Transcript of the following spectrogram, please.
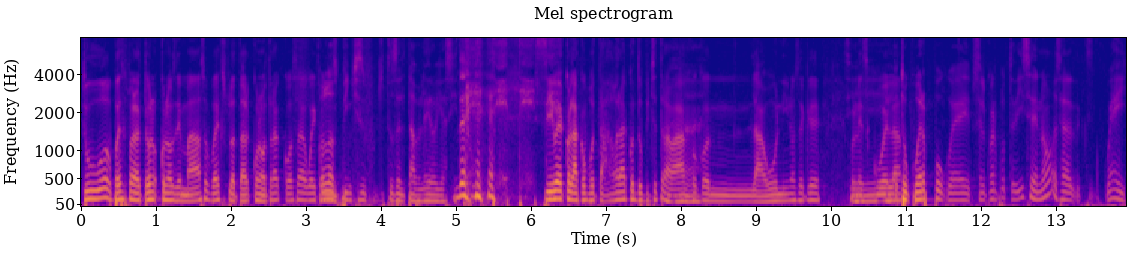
tú o puedes explotar con, con los demás o puedes explotar con otra cosa, güey. Con Con los pinches foquitos del tablero y así. Sí, güey, con la computadora, con tu pinche trabajo, Ajá. con la uni, no sé qué. con la escuela. Tu cuerpo, güey. Pues el cuerpo te dice, ¿no? O sea, güey,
